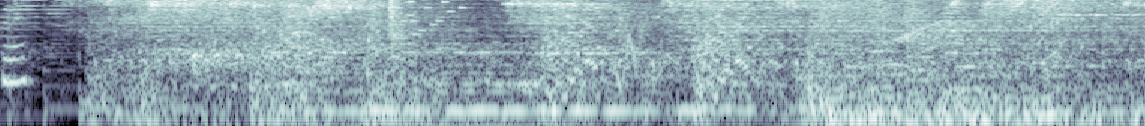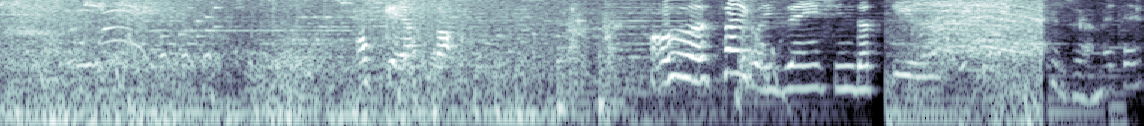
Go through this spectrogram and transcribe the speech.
ねオッケーやったうわ最後に全員死んだっていうやめて。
